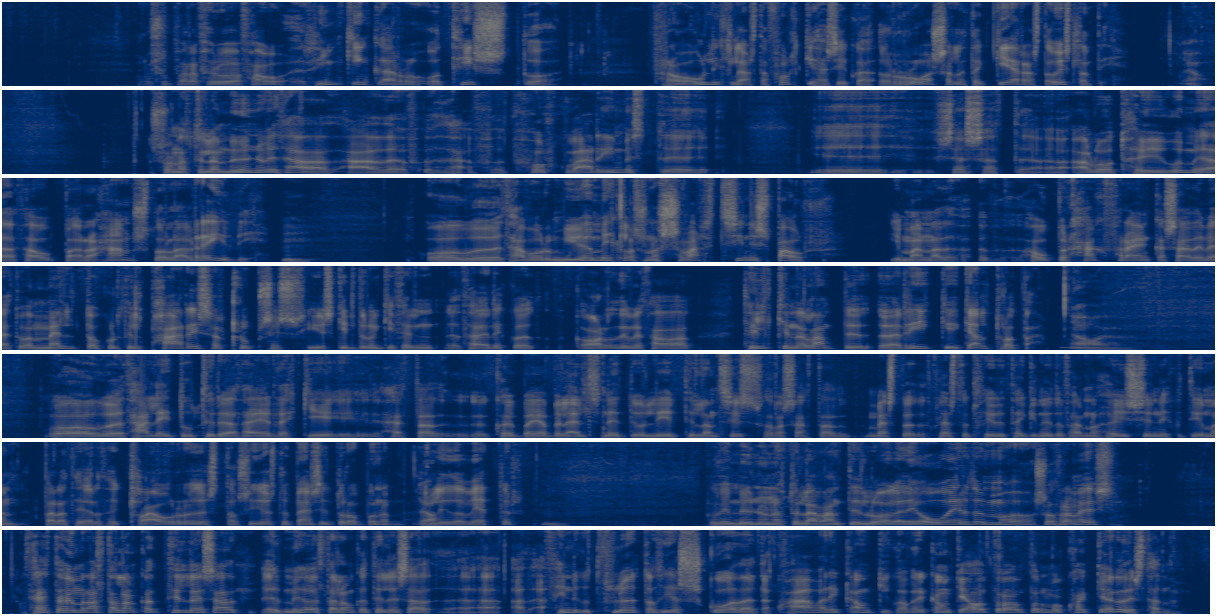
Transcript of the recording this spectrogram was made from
og svo bara fyrir við að fá ringingar og týst og frá ólíklegasta fólki sé eitthvað rosalegt að gerast á Íslandi Svo náttúrulega munum við það að, að, fólk var ímest e, e, sem sagt alveg á taugum eða þá bara hamstóla af reyði mm. og e, það voru mjög mikla svart síni spár. Ég man að Hópur Hagfræðinga sagði við ættum að melda okkur til Parísar klúpsins. Ég skildur nú ekki fyrir það er eitthvað orðið við það að tilkynna landið, ríkið gæltróta. Já, já, já og uh, það leit út til að það er ekki hægt að kaupa jafnvel eldsneiti og líf til landsins. Það var sagt að mestu, flestu fyrirtækinu eru farin á hausin ykkur tíman bara þegar þau kláruðust á síðastu bensindrópunum það líða vetur. Mm. og við munum náttúrulega landið logaði óeirðum og svo framvegis. Og þetta hefur mér alltaf langað til þess að mér hefur alltaf langað til þess að, að, að finna ykkur flöt á því að skoða þetta. Hvað var í gangi, hvað var í gangi ádraðandanum og hvað gerðist þarna? mm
